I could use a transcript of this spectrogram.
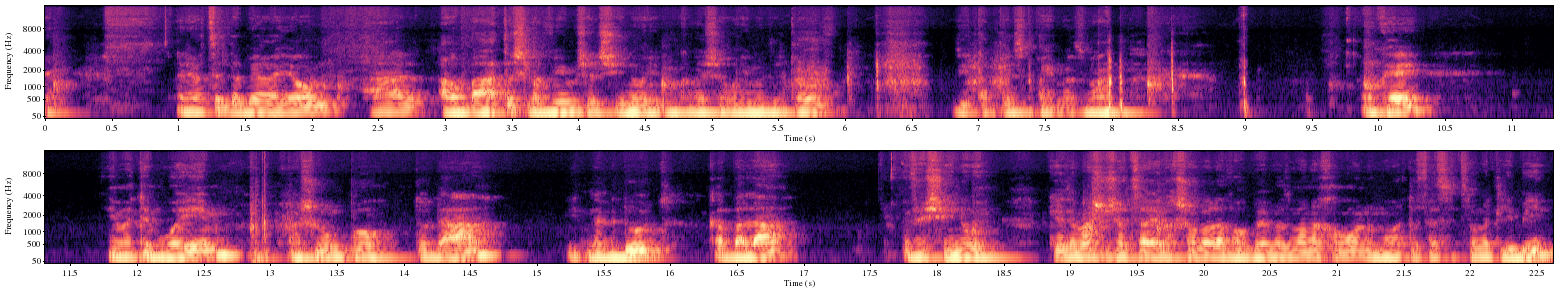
אני רוצה לדבר היום על ארבעת השלבים של שינוי, אני מקווה שרואים את זה טוב. זה יתאפס פה עם הזמן. אוקיי? אם אתם רואים, רשום פה תודעה, התנגדות, קבלה ושינוי. כי זה משהו שיצא לי לחשוב עליו הרבה בזמן האחרון, הוא מאוד תופס את תשומת ליבי,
